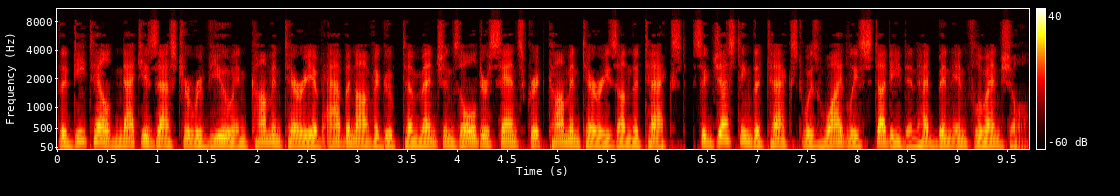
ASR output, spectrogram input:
The detailed Natyasastra review and commentary of Abhinavagupta mentions older Sanskrit commentaries on the text, suggesting the text was widely studied and had been influential.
